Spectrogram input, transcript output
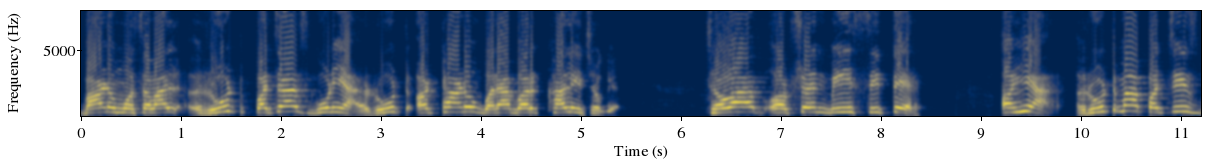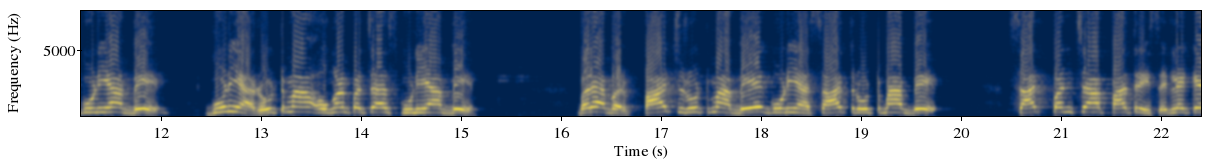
બાણુમો સવાલ રૂટ પચાસ ગુણ્યા રૂટ અઠ્ઠાણું બરાબર ખાલી જગ્યા. જવાબ ઓપ્શન બી સિત્તેર. અહીંયા રૂટમાં પચીસ ગુણ્યા બે, ગુણ્યા રૂટમાં ઓગણપચાસ ગુણ્યા બે. બરાબર પાંચ રૂટમાં બે ગુણ્યા સાત રૂટમાં બે. સાત પંચા પાંત્રીસ એટલે કે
